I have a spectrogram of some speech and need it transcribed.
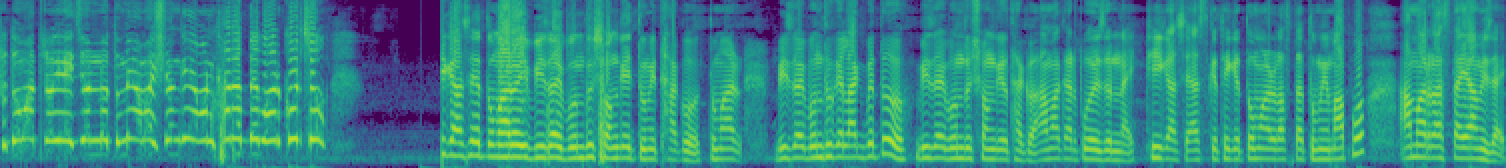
শুধুমাত্র এই জন্য তুমি আমার সঙ্গে এমন খারাপ ব্যবহার করছ। ঠিক আছে, তোমার ওই বিজয় বন্ধুর সঙ্গেই তুমি থাকো। তোমার বিজয় বন্ধুকে লাগবে তো? বিজয় বন্ধুর সঙ্গে থাকো। আমাকে আর প্রয়োজন নাই। ঠিক আছে, আজকে থেকে তোমার রাস্তা তুমি মাপো, আমার রাস্তায় আমি যাই।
